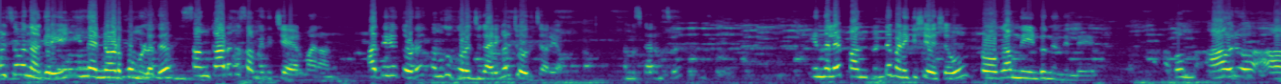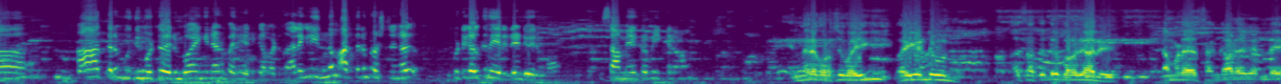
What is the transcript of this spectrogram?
കലോത്സവ നഗരിയിൽ ഇന്ന് എന്നോടൊപ്പം ഉള്ളത് സംഘാടക സമിതി ചെയർമാനാണ്. അദ്ദേഹത്തോട് നമുക്ക് കുറച്ച് കാര്യങ്ങൾ ചോദിച്ചറിയാം. നമസ്കാരം സർ. ഇന്നലെ പന്ത്രണ്ട് മണിക്ക് ശേഷവും പ്രോഗ്രാം നീണ്ടു നിന്നില്ലേ? അപ്പം ആ ഒരു ആ, അത്തരം ബുദ്ധിമുട്ട് വരുമ്പോൾ എങ്ങനെയാണ് പരിഹരിക്കാൻ പറ്റുന്നത്? അല്ലെങ്കിൽ ഇന്നും അത്തരം പ്രശ്നങ്ങൾ കുട്ടികൾക്ക് നേരിടേണ്ടി വരുമോ? സമയക്രമീകരണം ഇന്നലെ കുറച്ച് വൈകി വൈകേണ്ടി വന്നു. അത് സത്യത്തിൽ പറഞ്ഞാൽ നമ്മുടെ സംഘാടകരുടെ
